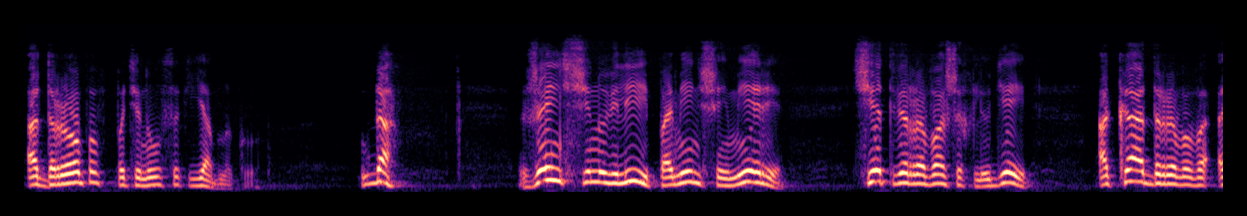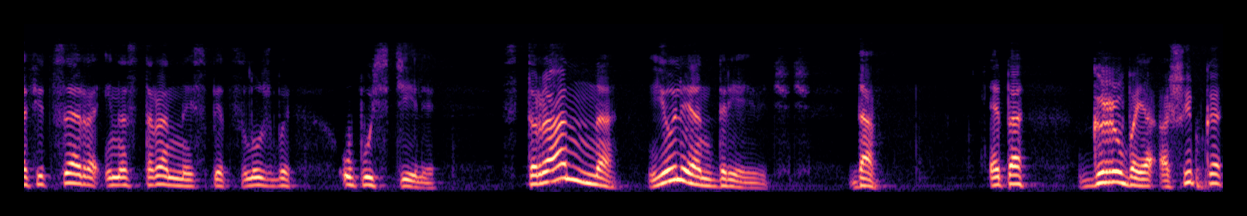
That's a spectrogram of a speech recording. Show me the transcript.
Адропов потянулся к яблоку. Да, женщину вели по меньшей мере четверо ваших людей, а кадрового офицера иностранной спецслужбы упустили. Странно, Юлий Андреевич. Да, это грубая ошибка,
